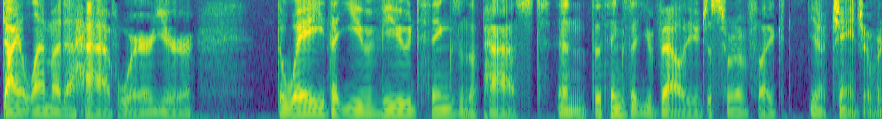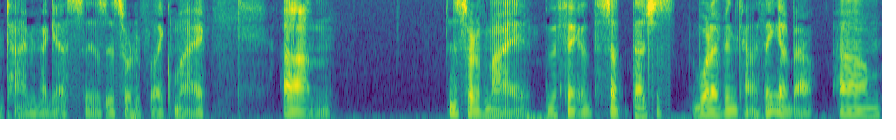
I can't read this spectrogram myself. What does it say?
dilemma to have where you're the way that you viewed things in the past and the things that you value just sort of like you know change over time i guess is, is sort of like my um this sort of my the thing so that's just what i've been kind of thinking about. Um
